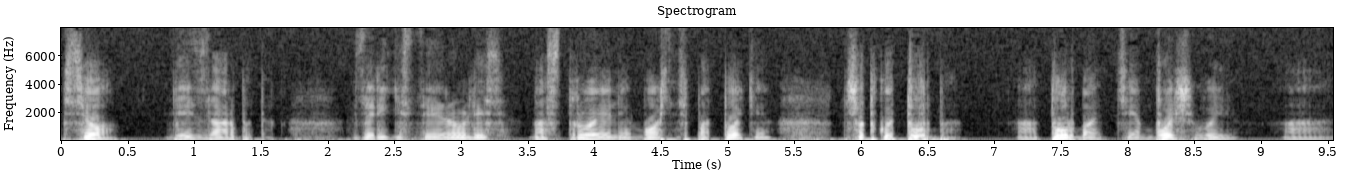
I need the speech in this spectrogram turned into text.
Все, весь заработок. Зарегистрировались, настроили мощность потоки. Что такое турбо? А, турбо, чем больше вы а,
